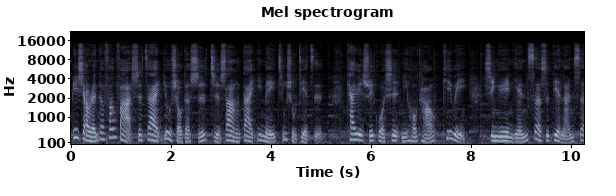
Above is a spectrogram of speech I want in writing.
避小人的方法是在右手的食指上戴一枚金属戒指。开运水果是猕猴桃 （Kiwi），幸运颜色是靛蓝色，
